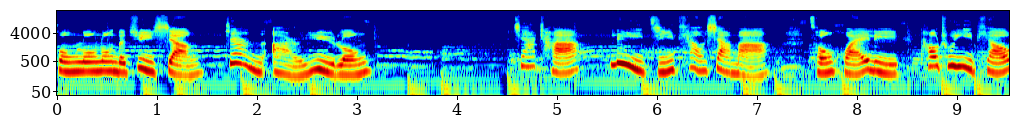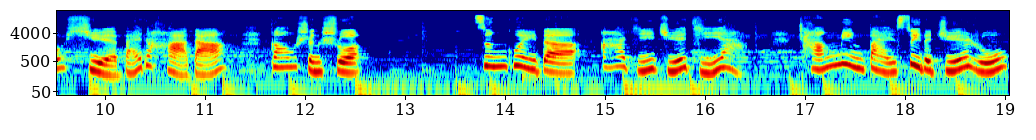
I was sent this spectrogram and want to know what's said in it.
轰隆隆的巨响震耳欲聋。迦查立即跳下马，从怀里掏出一条雪白的哈达，高声说：“尊贵的阿吉觉吉呀，长命百岁的觉如。”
